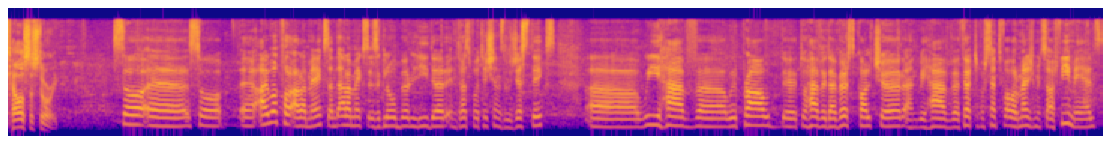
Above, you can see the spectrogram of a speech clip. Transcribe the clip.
Tell us the story. So, uh, so uh, I work for Aramex, and Aramex is a global leader in transportation logistics. Uh, we have, uh, we're proud uh, to have a diverse culture, and we have 30% uh, of our management are females.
